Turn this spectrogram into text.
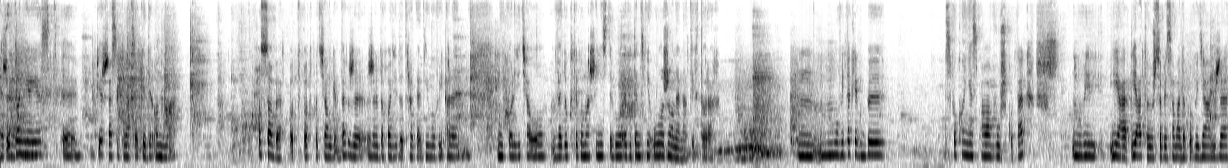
że, że to nie jest y, pierwsza sytuacja, kiedy on ma osobę pod, pod pociągiem, tak, że, że dochodzi do tragedii, mówi, ale Nikoli ciało według tego maszynisty było ewidentnie ułożone na tych torach. Mm, mówi tak jakby spokojnie spała w łóżku, tak? Mówi, ja, ja to już sobie sama dopowiedziałam, że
